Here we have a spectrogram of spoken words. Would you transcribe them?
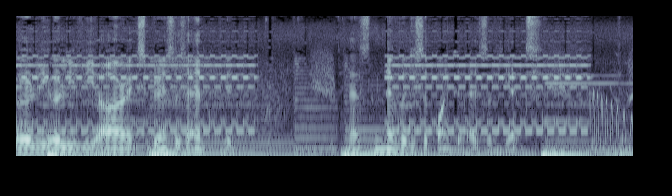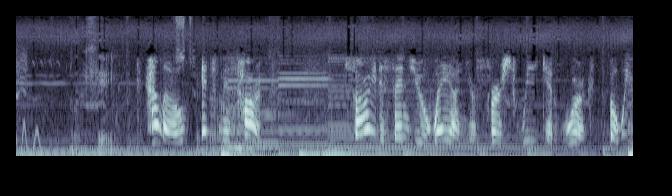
early early VR experiences and it has never disappointed as of yet. Okay. Hello, it's Miss Hart. Sorry to send you away on your first week at work, but we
